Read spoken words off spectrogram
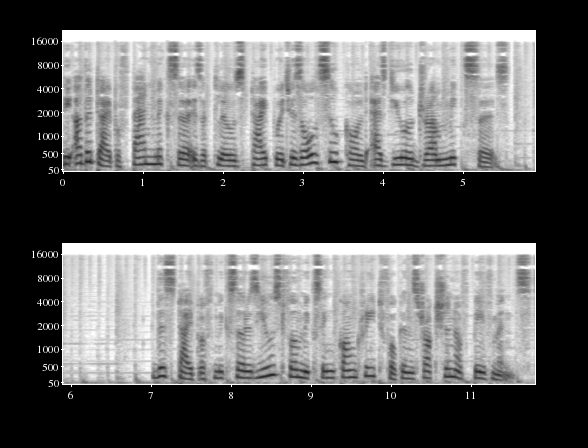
The other type of pan mixer is a closed type which is also called as dual drum mixers. This type of mixer is used for mixing concrete for construction of pavements.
